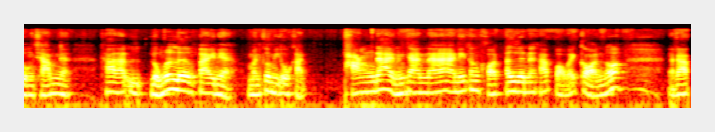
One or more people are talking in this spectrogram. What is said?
ดวงช้ำเนี่ยถ้าหลงละเลงไปเนี่ยมันก็มีโอกาสพังได้เหมือนกันนะ อันนี้ต้องขอเตือนนะครับบอกไว้ก่อนเนาะนะครับ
